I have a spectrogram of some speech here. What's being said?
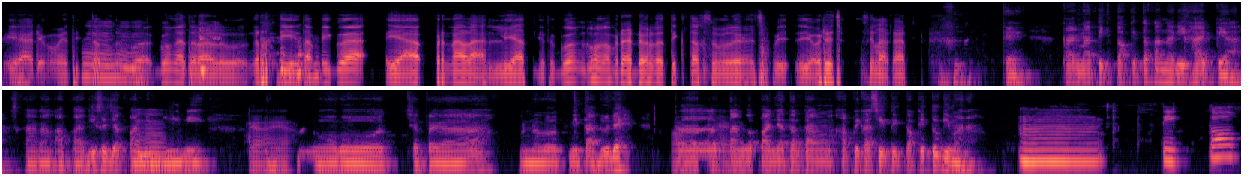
Iya, dia pemain TikTok tuh. Hmm. Gue gue nggak terlalu ngerti, tapi gue ya pernah lah lihat gitu. Gue gue nggak pernah download TikTok sebelumnya, tapi ya udah silakan. Oke, karena TikTok itu kan lagi hype ya sekarang, apalagi sejak pandemi ini. Ya ya. Menurut siapa ya? Menurut Mita dulu deh. Oke. Eh, tanggapannya tentang aplikasi TikTok itu gimana? Hmm, TikTok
